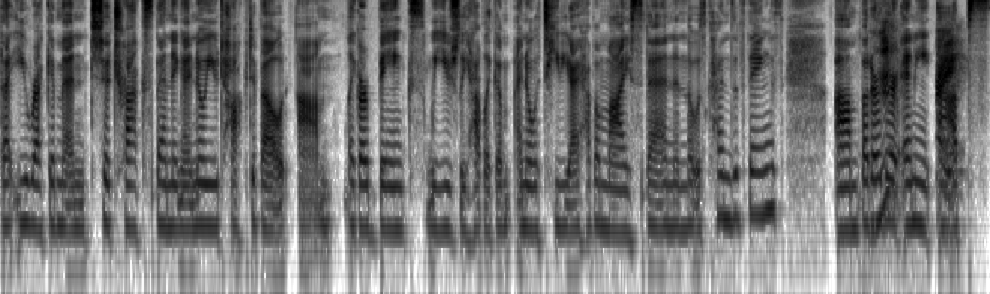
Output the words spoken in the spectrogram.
that you recommend to track spending? I know you talked about um, like our banks. We usually have like a, I know with TD, I have a My Spend and those kinds of things. Um, but are mm-hmm. there any apps,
